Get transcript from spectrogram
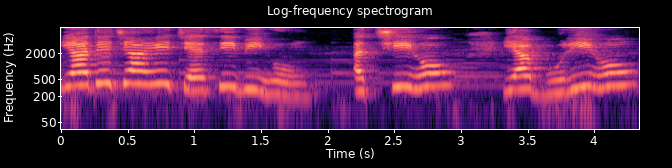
यादें चाहे जैसी भी हो, अच्छी हो या बुरी हो,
